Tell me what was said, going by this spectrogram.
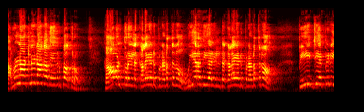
தமிழ்நாட்டிலே நாங்கள் அதை எதிர்பார்க்குறோம். காவல்துறையில் கலையெடுப்பு நடத்தணும். உயர் அதிகாரிகள்கிட்ட கலையெடுப்பு நடத்தணும். பிஜேபின்னு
